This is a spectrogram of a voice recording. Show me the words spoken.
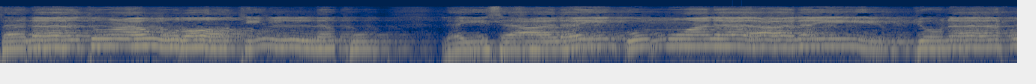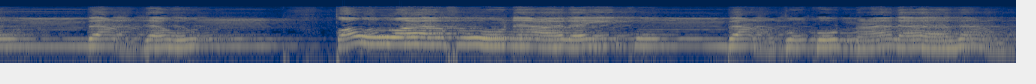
ثلاث عورات لكم. ليس عليكم ولا عليهم جناح بعدهن طوافون عليكم بعضكم على بعض.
